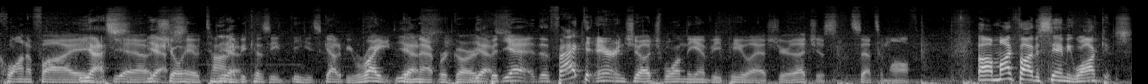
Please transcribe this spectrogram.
quantify Yes, yeah, yes, Shohei Ohtani yeah. because he he's got to be right Yes, in that regard. yes. But yeah, the fact that Aaron Judge won the MVP last year that just sets him off. Uh, my five is Sammy Watkins.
